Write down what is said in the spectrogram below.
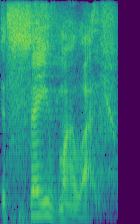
It saved my life.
